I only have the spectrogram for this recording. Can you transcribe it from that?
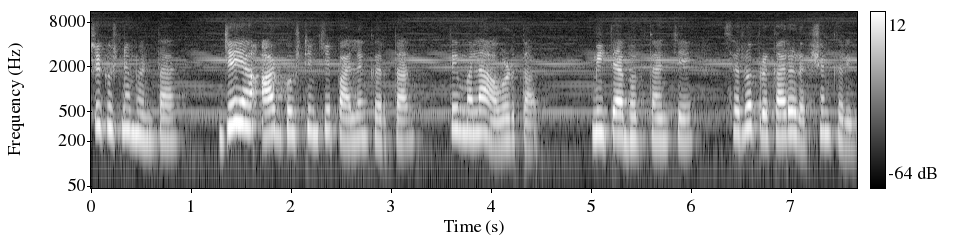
श्रीकृष्ण म्हणतात जे या आठ गोष्टींचे पालन करतात ते मला आवडतात. मी त्या भक्तांचे सर्व प्रकारे रक्षण करीन.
